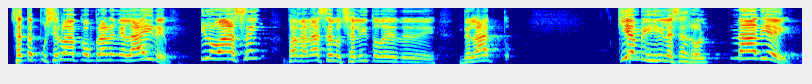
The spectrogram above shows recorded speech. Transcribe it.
Se te pusieron a comprar en el aire y lo hacen para ganarse los chelitos del acto. ¿Quién vigila ese rol? Nadie.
